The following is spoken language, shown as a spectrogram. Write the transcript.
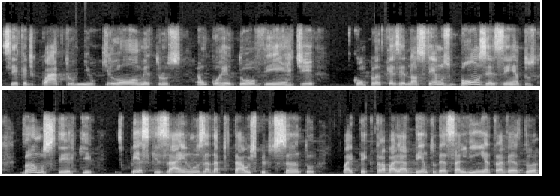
cerca de 4 mil quilômetros. É um corredor verde com planta. Quer dizer, nós temos bons exemplos, vamos ter que pesquisar e nos adaptar. O Espírito Santo vai ter que trabalhar dentro dessa linha através do,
